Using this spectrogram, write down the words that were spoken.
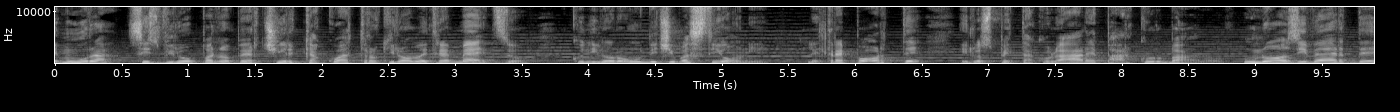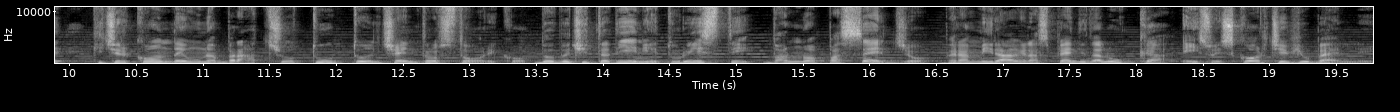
Le mura si sviluppano per circa 4 km e mezzo, con i loro 11 bastioni, le tre porte e lo spettacolare parco urbano. Un'oasi verde che circonda in un abbraccio tutto il centro storico, dove cittadini e turisti vanno a passeggio per ammirare la splendida Lucca e i suoi scorci più belli.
